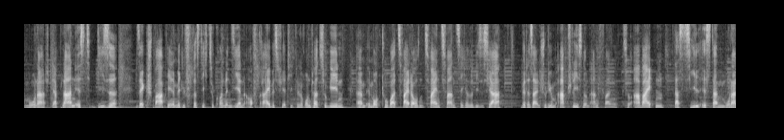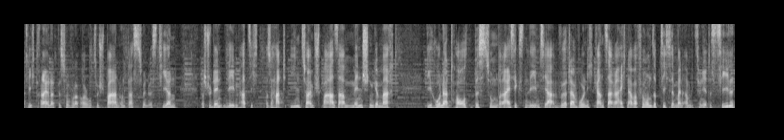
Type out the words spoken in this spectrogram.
Monat. Der Plan ist, diese sechs Sparpläne mittelfristig zu kondensieren, auf drei bis vier Titel runterzugehen. Ähm, Im Oktober 2022, also dieses Jahr, wird er sein Studium abschließen und anfangen zu arbeiten. Das Ziel ist dann monatlich 300 bis 500 Euro zu sparen und das zu investieren. Das Studentenleben hat sich, also hat ihn zu einem sparsamen Menschen gemacht. Die 100.000 bis zum 30. Lebensjahr wird er wohl nicht ganz erreichen, aber 75 sind mein ambitioniertes Ziel.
